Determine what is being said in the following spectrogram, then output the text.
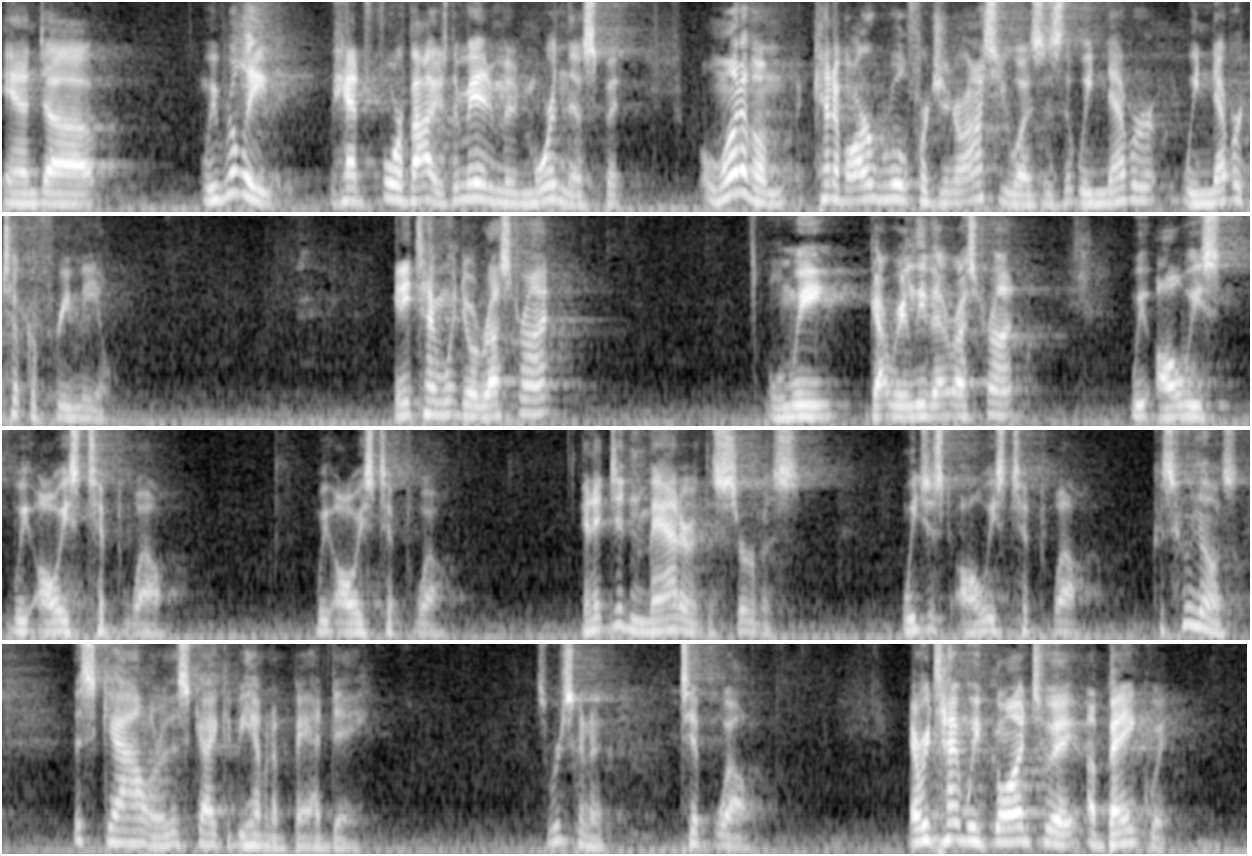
And uh, we really had four values. There may have been more than this, but one of them, kind of our rule for generosity was, is that we never, we never took a free meal. Anytime we went to a restaurant, when we got ready to leave that restaurant, we always, we always tipped well. We always tipped well. And it didn't matter the service. We just always tipped well. Because who knows? This gal or this guy could be having a bad day. So we're just going to tip well. Every time we've gone to a, a, banquet,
